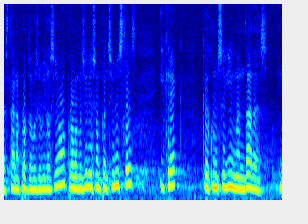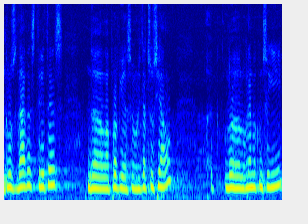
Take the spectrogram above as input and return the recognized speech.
estan a prop de la jubilació, però la majoria són pensionistes i crec que aconseguim en dades, inclús dades tretes de la pròpia Seguretat Social, logrem aconseguir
